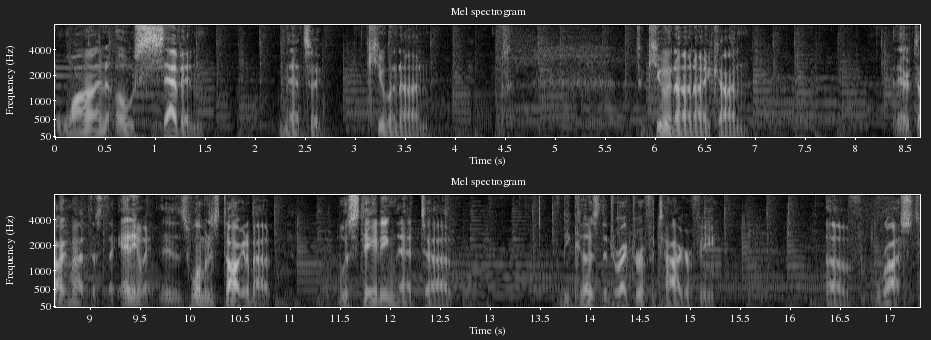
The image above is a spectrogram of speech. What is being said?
107, and that's a QAnon, it's a QAnon icon. They were talking about this thing. Anyway, this woman is talking about was stating that uh, because the director of photography of Rust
